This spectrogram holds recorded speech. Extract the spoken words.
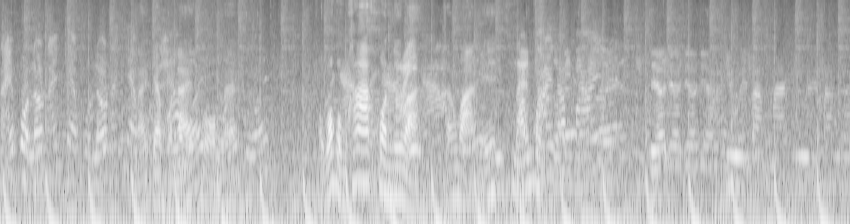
หนหมดแล้วไหนแกหมดแล้วไหนแกไหนแกหมดแล้วให้ผมนะผมว่าผมฆ่าคนดีกว่าจังหวะนี้ไหนหมดแล้วไหนเดี๋ยวเดี๋ยวเดี๋ยวเดี๋ยวคิวไอ้บางมาคิวไอ้บางมา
